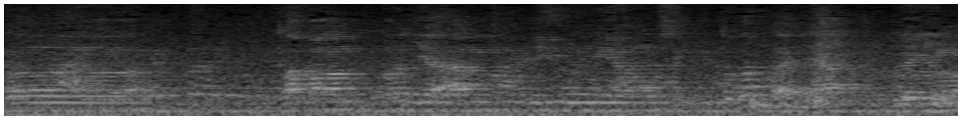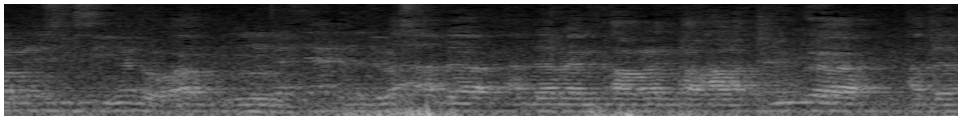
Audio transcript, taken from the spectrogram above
eh, lapangan pekerjaan di dunia musik itu kan banyak gak Hmm. cuma musisinya doang Hmm. yang jelas ada ada rental rental alat juga ada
